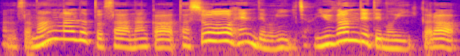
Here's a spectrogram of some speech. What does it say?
あのさ漫画だとさなんか多少変でもいいじゃん。歪んでてもいいから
